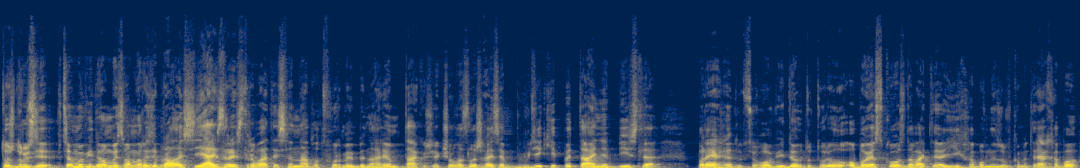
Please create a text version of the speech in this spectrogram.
Тож, друзі, в цьому відео ми з вами розібралися, як зареєструватися на платформі Binarium. Також, якщо у вас залишаються будь-які питання після перегляду цього відео туторіалу, обов'язково здавайте їх або внизу в коментарях, або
